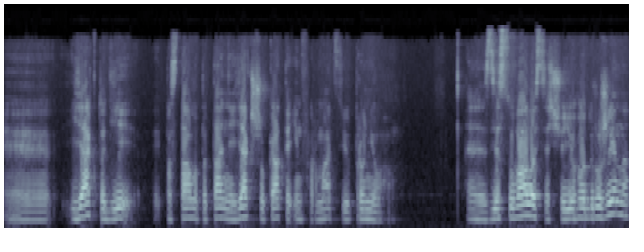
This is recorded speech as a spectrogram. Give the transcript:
Е, Як тоді постало питання, як шукати інформацію про нього? Е, З'ясувалося, що його дружина,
